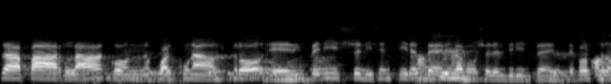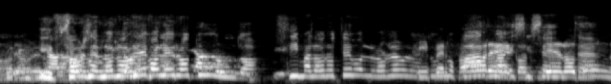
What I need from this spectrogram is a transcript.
parla con qualcun altro e impedisce di sentire bene la voce del dirigente. Forse l'onorevole, forse l'onorevole Rotundo. Sì, ma l'onorevole, l'onorevole sì, Rotundo per favore, consigliere Rotundo,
